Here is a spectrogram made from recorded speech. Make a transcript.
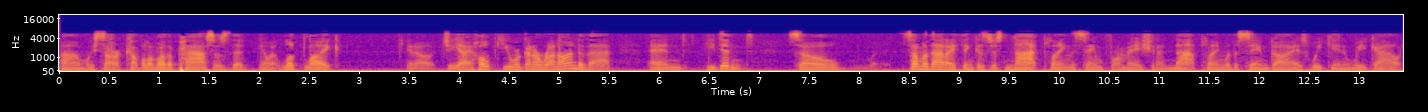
Um, we saw a couple of other passes that you know it looked like you know, gee, I hoped you were going to run onto that, and he didn't. So some of that I think is just not playing the same formation and not playing with the same guys week in and week out.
